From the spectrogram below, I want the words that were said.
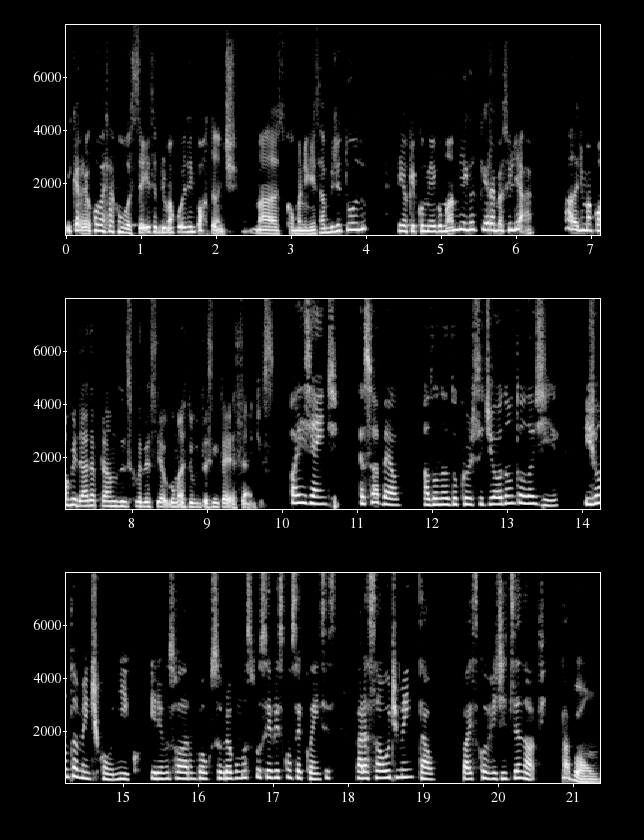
E quero conversar com vocês sobre uma coisa importante, mas como ninguém sabe de tudo, tenho aqui comigo uma amiga que irá me auxiliar além de uma convidada para nos esclarecer algumas dúvidas interessantes. Oi, gente. Eu sou a Bel, aluna do curso de odontologia, e juntamente com o Nico, iremos falar um pouco sobre algumas possíveis consequências para a saúde mental pós-Covid-19. Tá bom,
